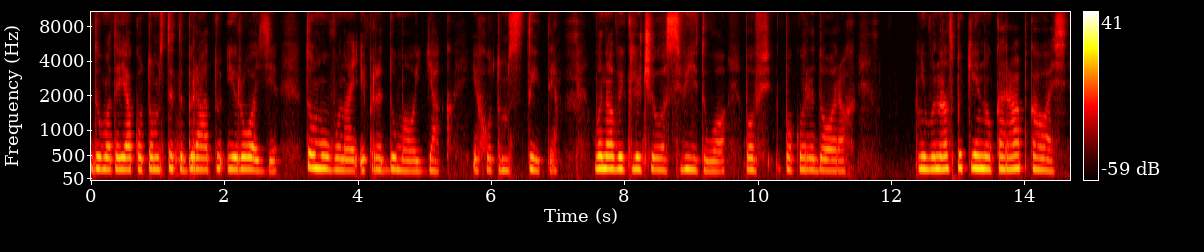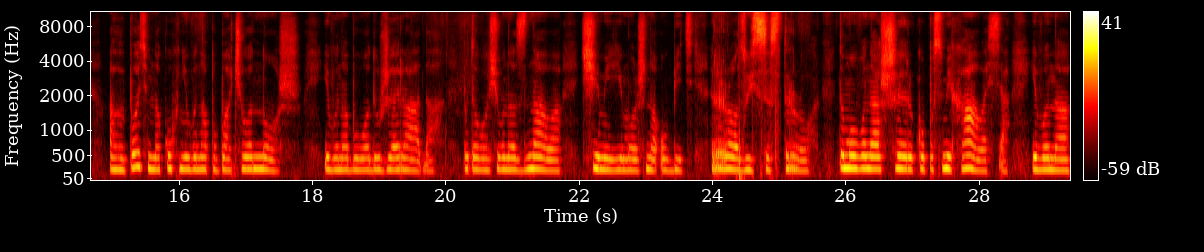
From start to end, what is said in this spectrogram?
думати, як отомстити брату і Розі. Тому вона і придумала, як їх отомстити. Вона виключила світло по, по коридорах, і вона спокійно карабкалась, але потім на кухні вона побачила нож, і вона була дуже рада, бо що вона знала, чим її можна убити Розу й сестру. Тому вона широко посміхалася, і вона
